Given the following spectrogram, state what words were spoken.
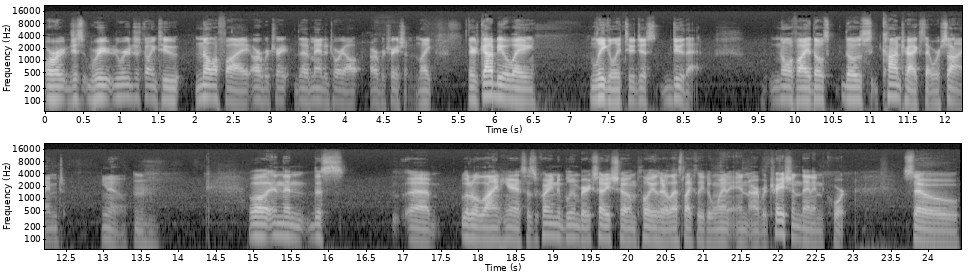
or just we're we're just going to nullify arbitrate the mandatory al- arbitration. Like, there's got to be a way legally to just do that, nullify those those contracts that were signed you know. Well, and then this uh, little line here it says, according to Bloomberg, studies show employees are less likely to win in arbitration than in court. So,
